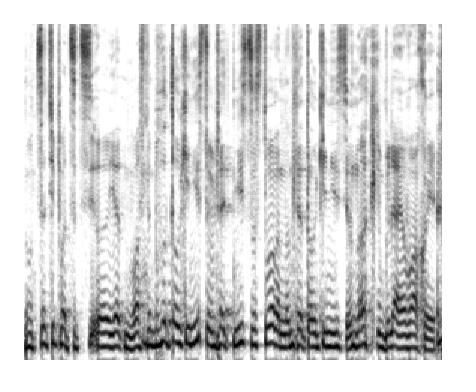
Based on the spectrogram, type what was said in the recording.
Ну це типу, це е, я, вас не було толкіністів, блядь, місце створено для толкіністів. Ну, бля, я вахую.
